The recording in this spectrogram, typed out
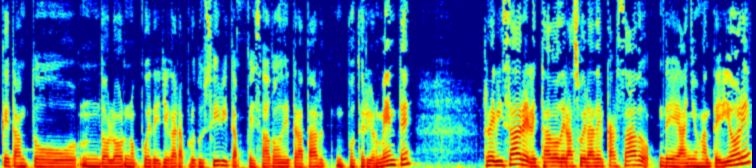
que tanto mm, dolor nos puede llegar a producir y tan pesado de tratar posteriormente revisar el estado de la suela del calzado de años anteriores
